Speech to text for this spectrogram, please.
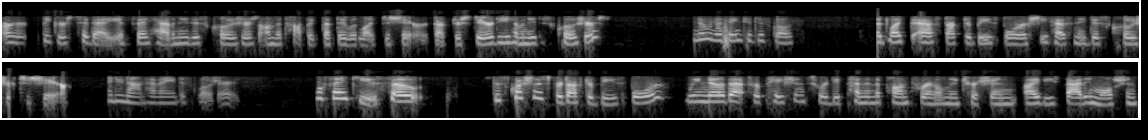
our speakers today if they have any disclosures on the topic that they would like to share. Dr. Steer, do you have any disclosures? No, nothing to disclose. I'd like to ask Dr. Biesboer if she has any disclosure to share. I do not have any disclosures. Well, thank you. So this question is for Dr. Biesboer. We know that for patients who are dependent upon parenteral nutrition, IV fat emulsions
